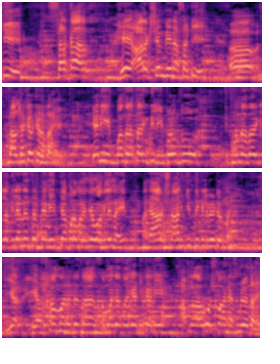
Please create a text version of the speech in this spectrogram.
की सरकार हे आरक्षण देण्यासाठी चालढकल करत आहे. त्यांनी पंधरा तारीख दिली परंतु पंधरा तारखेला दिल्यानंतर त्यांनी त्याप्रमाणे ते वागले नाहीत आणि आरक्षण आणखीन देखील भेटत नाही. या या हा मराठ्याचा समाजाचा या ठिकाणी आपल्याला रोष पाहण्यास मिळत आहे.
